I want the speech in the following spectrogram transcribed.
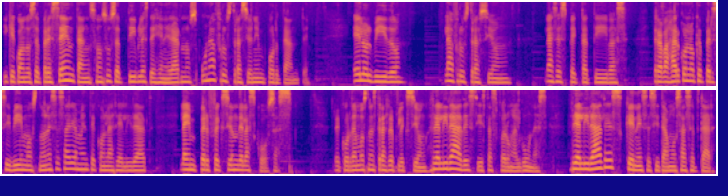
y que cuando se presentan son susceptibles de generarnos una frustración importante. El olvido, la frustración, las expectativas, trabajar con lo que percibimos, no necesariamente con la realidad, la imperfección de las cosas. Recordemos nuestra reflexión, realidades, y estas fueron algunas, realidades que necesitamos aceptar,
